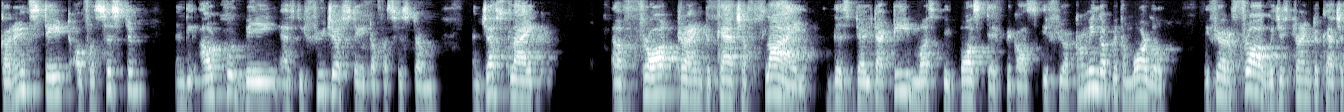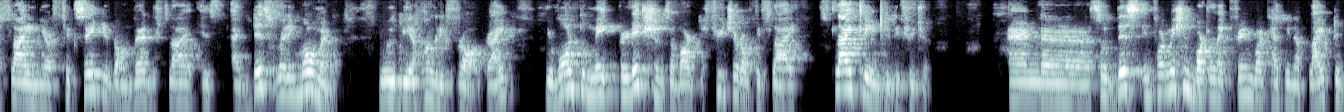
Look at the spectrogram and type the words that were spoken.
current state of a system and the output being as the future state of a system. And just like a frog trying to catch a fly, this delta t must be positive because if you're coming up with a model, if you're a frog which is trying to catch a fly and you're fixated on where the fly is at this very moment, you will be a hungry frog, right? You want to make predictions about the future of the fly slightly into the future. And uh, so this information bottleneck framework has been applied to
